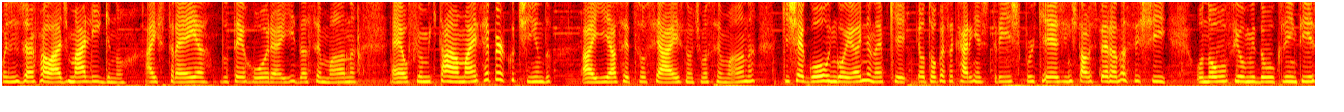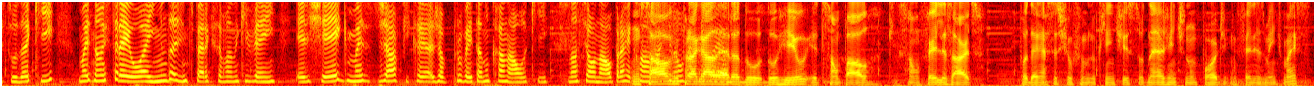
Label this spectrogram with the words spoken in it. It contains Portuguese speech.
Hoje a gente vai falar de Maligno, a estreia do terror aí da semana. É o filme que está mais repercutindo aí as redes sociais na última semana, que chegou em Goiânia, né? Porque eu tô com essa carinha de triste, porque a gente tava esperando assistir o novo filme do Clint Eastwood aqui, mas não estreou ainda. A gente espera que semana que vem ele chegue, mas já fica já aproveitando o canal aqui nacional para reclamar. Um salve que pra galera do, do Rio e de São Paulo, que são felizardos poderem assistir o filme do Clint Eastwood, né? A gente não pode, infelizmente, mas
